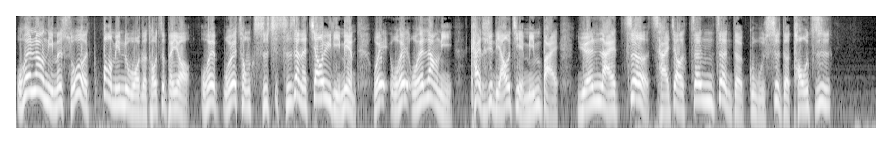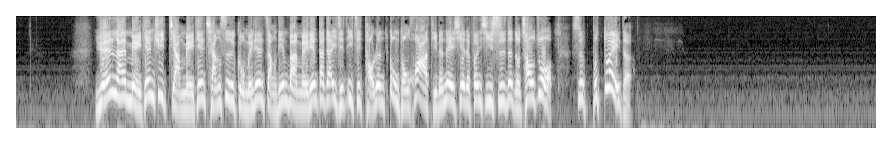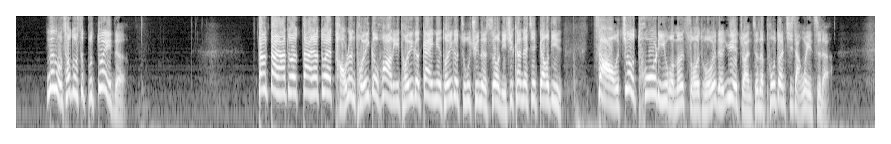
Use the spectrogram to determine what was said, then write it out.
我会让你们所有报名我的投资朋友，我会我会从实实战的交易里面，我会我会我会让你开始去了解明白，原来这才叫真正的股市的投资。原来每天去讲每天强势股，每天涨停板，每天大家一起一起讨论共同话题的那些的分析师那种操作是不对的，那种操作是不对的。当大家都大家都在讨论同一个话题、同一个概念、同一个族群的时候，你去看那些标的，早就脱离我们所所谓的月转折的波段起涨位置了。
